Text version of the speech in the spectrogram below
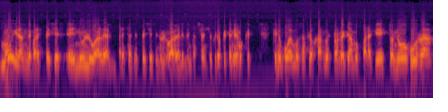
muy grande para especies en un lugar de, para estas especies en un lugar de alimentación. Yo creo que tenemos que que no podemos aflojar nuestros reclamos para que esto no ocurra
